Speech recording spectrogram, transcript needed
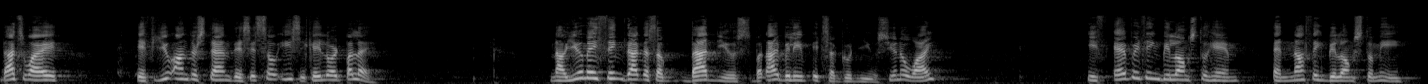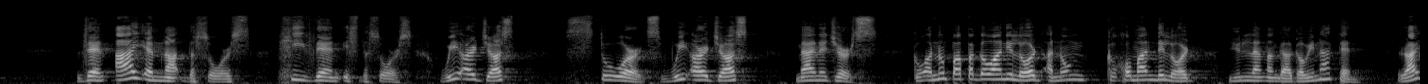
That's why, if you understand this, it's so easy. Kay Lord pala eh. Now, you may think that as a bad news, but I believe it's a good news. You know why? If everything belongs to Him and nothing belongs to me, then I am not the source. He then is the source. We are just stewards. We are just managers. Kung anong papagawa ni Lord, anong command ni Lord, yun lang ang gagawin natin. Right?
